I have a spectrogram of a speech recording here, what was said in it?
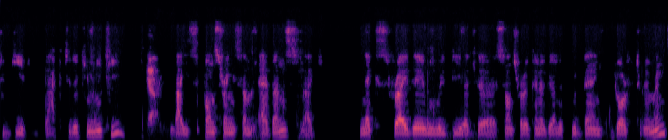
to give back to the community yeah. by sponsoring some events. Like next Friday, we will be at the Central Okanagan Food Bank Golf Tournament.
